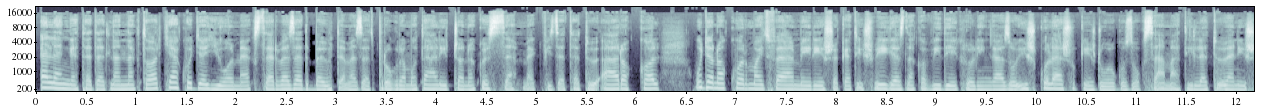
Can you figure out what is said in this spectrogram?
elengedhetetlennek tartják, hogy egy jól megszervezett, beütemezett programot állítsanak össze megfizethető árakkal, ugyanakkor majd felméréseket is végeznek a vidékről ingázó iskolások és dolgozók számát illetően is.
